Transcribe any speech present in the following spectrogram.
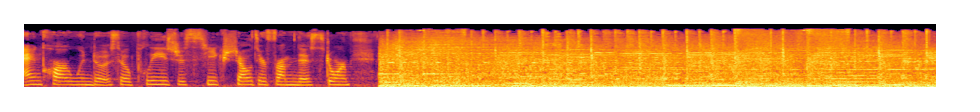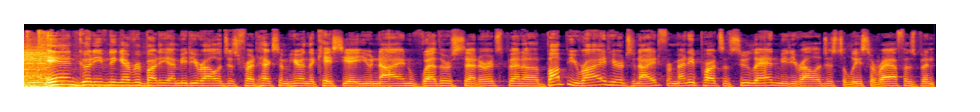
and car windows. So please just seek shelter from this storm. And good evening, everybody. I'm meteorologist Fred Hexam here in the KCAU 9 Weather Center. It's been a bumpy ride here tonight for many parts of Siouxland. Meteorologist Elisa Raffa has been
